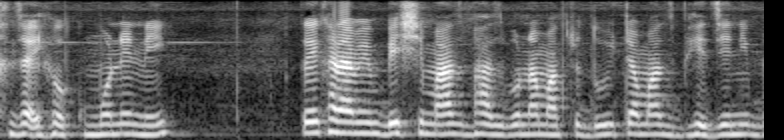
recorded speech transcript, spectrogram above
যাই হোক, মনে নেই। তো এখানে আমি বেশি মাছ ভাজবো না, মাত্র দুইটা মাছ ভেজে নিব।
